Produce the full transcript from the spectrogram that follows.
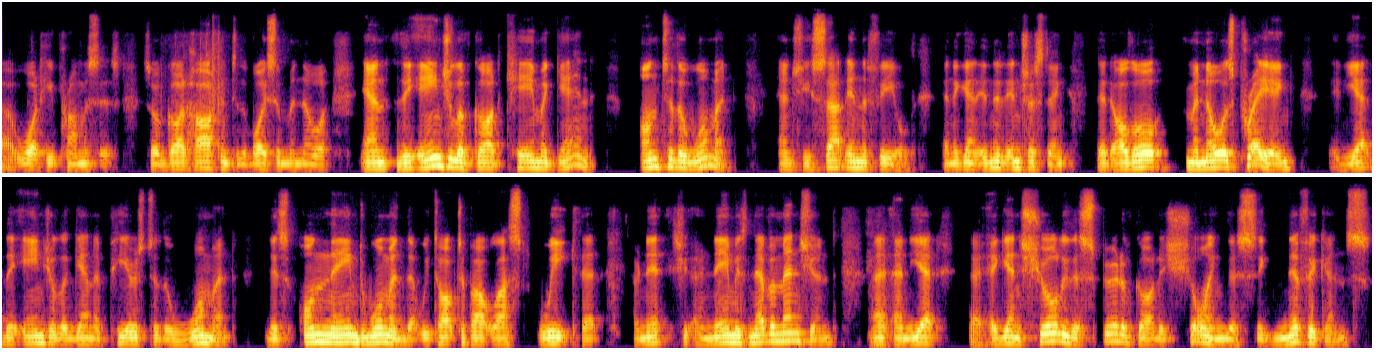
uh, what he promises. So God hearkened to the voice of Manoah, and the angel of God came again unto the woman, and she sat in the field. And again, isn't it interesting that although Manoah's praying, and yet the angel again appears to the woman, this unnamed woman that we talked about last week, that her, na- her name is never mentioned. And, yet, again, surely the Spirit of God is showing the significance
